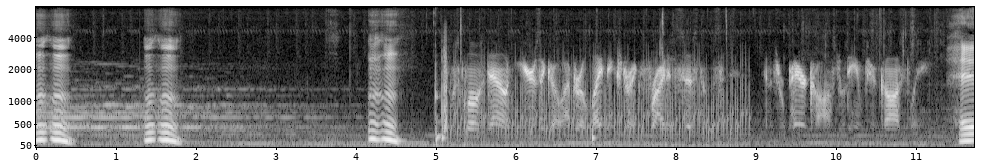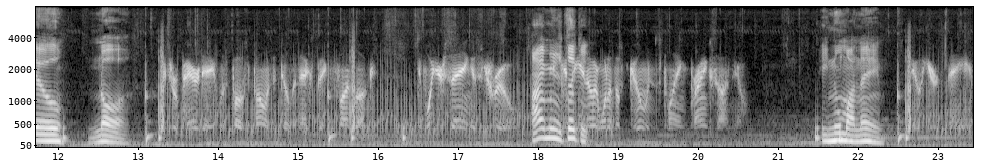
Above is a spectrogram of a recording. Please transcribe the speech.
Mm-mm. Mm-mm. Mm-mm. Was closed down years ago after a lightning strike fried its systems, and its repair cost was deemed too costly. Hell no. Its repair date was postponed until the next big fun look. If what you're saying is true, I mean it could be another one of those goons playing pranks on you. He knew my name. Knew your name.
